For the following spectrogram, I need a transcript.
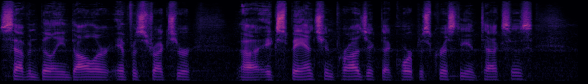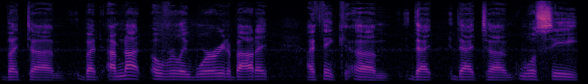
$7 billion infrastructure uh, expansion project at Corpus Christi in Texas. But, um, but I'm not overly worried about it. I think um, that, that uh, we'll see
